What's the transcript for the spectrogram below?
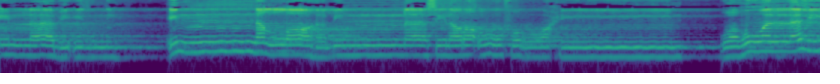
إلا بإذنه إن الله بالناس لرؤوف رحيم وهو الذي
